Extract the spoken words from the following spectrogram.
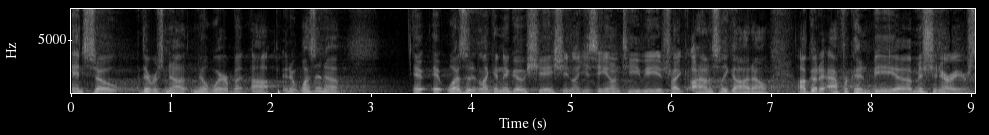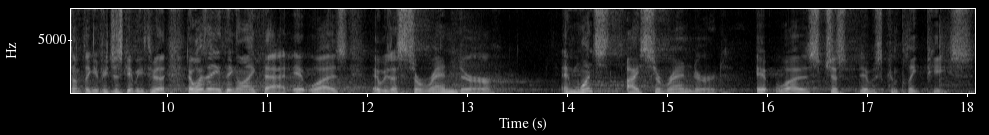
And so there was no, nowhere but up. And it wasn't a it, it, wasn't like a negotiation like you see on TV. It's like, honestly, God, I'll, I'll go to Africa and be a missionary or something if you just get me through that. It wasn't anything like that. It was, it was a surrender. And once I surrendered, it was just, it was complete peace.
